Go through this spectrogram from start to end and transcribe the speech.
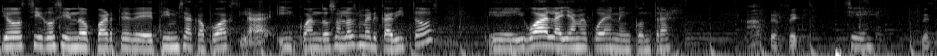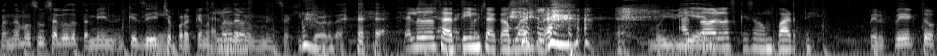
yo sigo siendo parte de Team Zacapoaxla y cuando son los mercaditos eh, igual allá me pueden encontrar. Ah, perfecto. Sí. Les mandamos un saludo también, que de hecho por acá nos mandaron un mensajito, ¿verdad? Saludos a Team Zacapuatla. Muy bien. A todos los que son parte. Perfecto.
